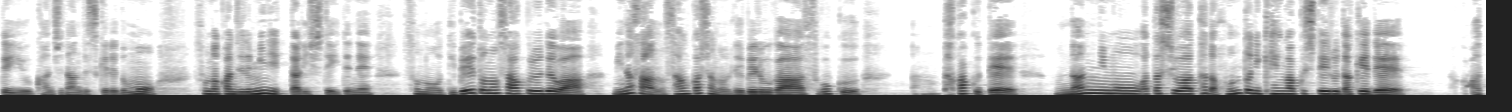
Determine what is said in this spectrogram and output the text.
ていう感じなんですけれどもそんな感じで見に行ったりしていてねそのディベートのサークルでは皆さんの参加者のレベルがすごく高くて何にも私はただ本当に見学しているだけで圧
